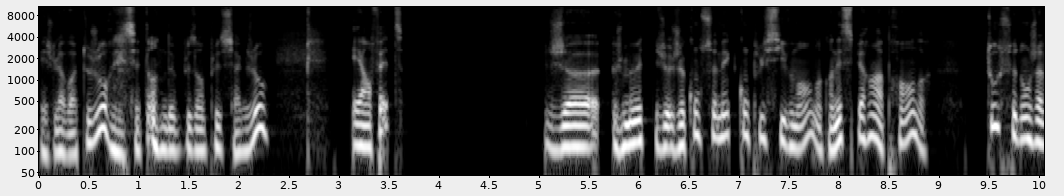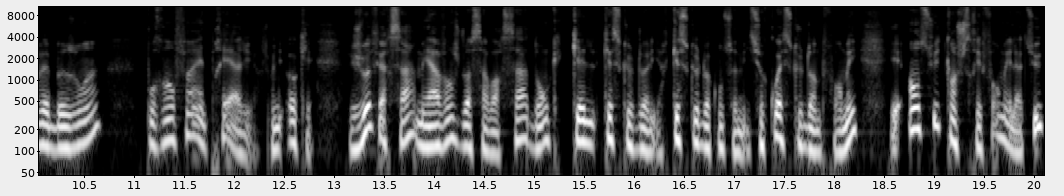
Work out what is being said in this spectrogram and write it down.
et je la vois toujours et s'étend de plus en plus chaque jour. Et en fait, je, je consommais compulsivement, donc en espérant apprendre tout ce dont j'avais besoin pour enfin être prêt à agir. Je me dis, ok, je veux faire ça, mais avant je dois savoir ça, donc qu'est-ce que je dois lire, qu'est-ce que je dois consommer, sur quoi est-ce que je dois me former, et ensuite quand je serai formé là-dessus,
